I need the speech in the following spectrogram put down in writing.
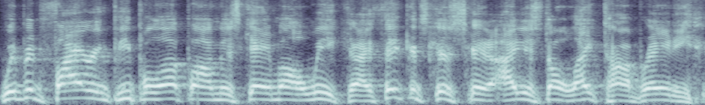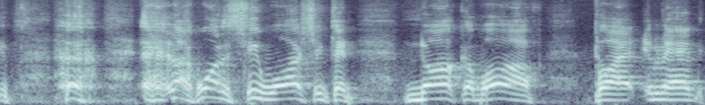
we've been firing people up on this game all week, and I think it's just I just don't like Tom Brady, and I want to see Washington knock him off. But man,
